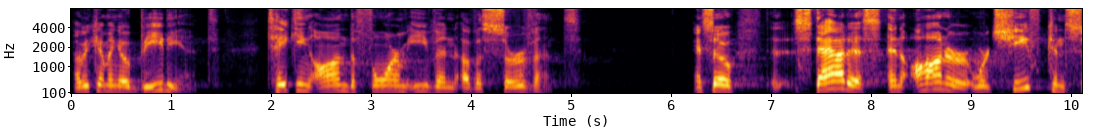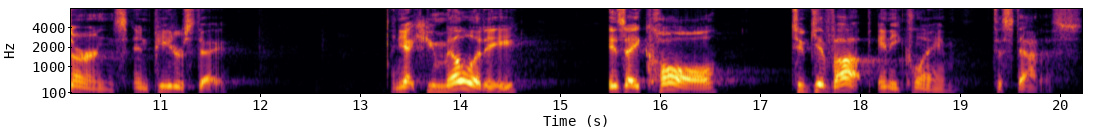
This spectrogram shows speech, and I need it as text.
by becoming obedient, taking on the form even of a servant. And so, uh, status and honor were chief concerns in Peter's day. And yet, humility is a call to give up any claim to status.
